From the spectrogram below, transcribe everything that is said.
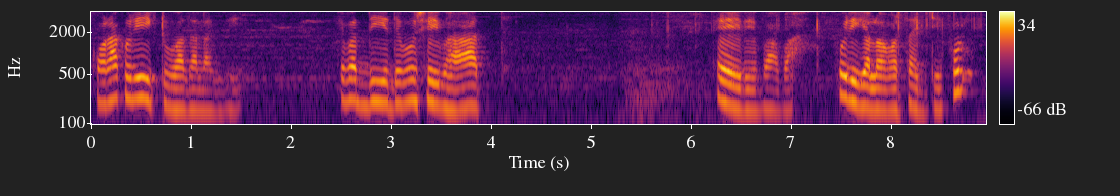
কড়া করে একটু ভাজা লাগবে। এবার দিয়ে দেব সেই ভাত। এই রে বাবা, পড়ে গেল আবার সাইড, পড়ুক।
